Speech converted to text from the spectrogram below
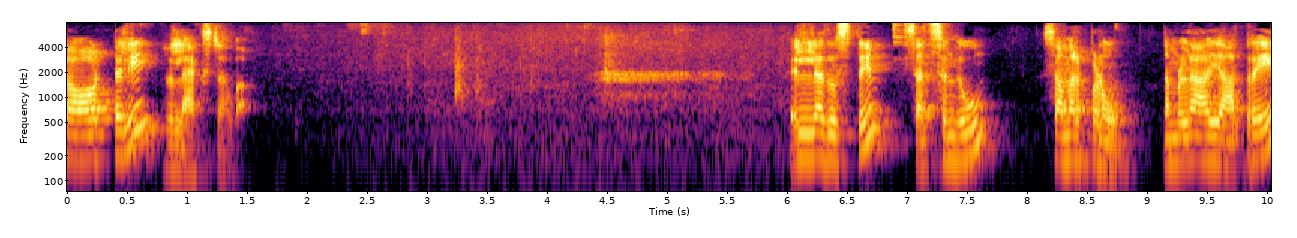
ടോട്ടലി റിലാക്സ്ഡ് ആവുക. എല്ലാ ദിവസത്തെയും സത്സംഗവും സമർപ്പണവും. നമ്മളുടെ ആ യാത്രയെ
